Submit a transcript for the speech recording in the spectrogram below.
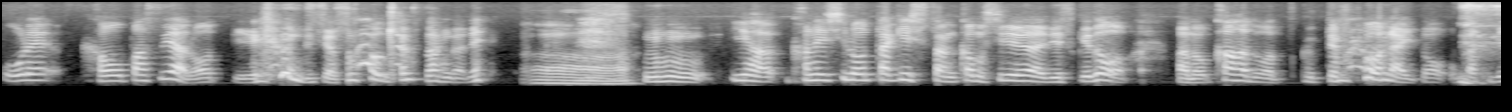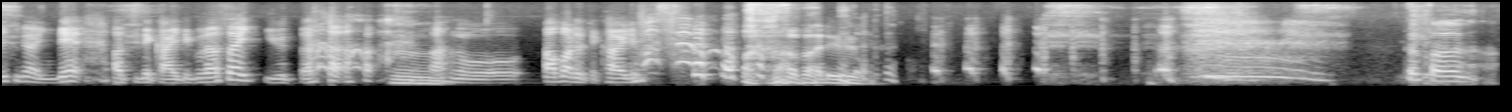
俺、顔パスやろって言うんですよ、そのお客さんがね。ああ。うん。いや、金城武史さんかもしれないですけど、あの、カードは作ってもらわないとお貸しできないんで、あっちで書いてくださいって言ったら、うん。あの、暴れて帰りました。暴れるんだ。だか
